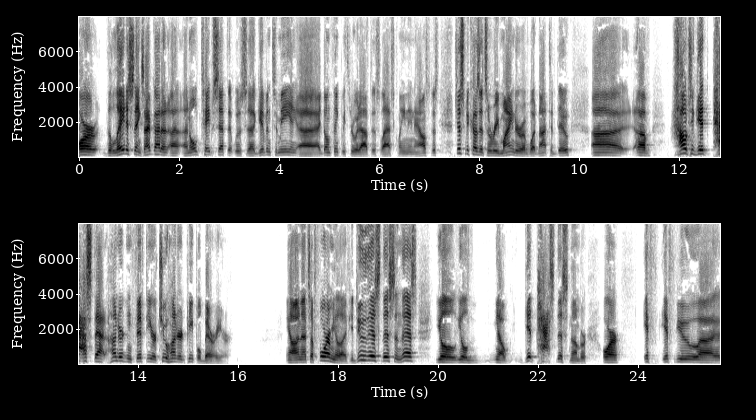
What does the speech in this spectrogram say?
or the latest things. I've got a, a, an old tape set that was uh, given to me. Uh, I don't think we threw it out this last cleaning house, just, just because it's a reminder of what not to do, uh, of how to get past that 150 or 200 people barrier. You know, and that's a formula. If you do this, this, and this, you'll, you'll you know, get past this number. Or if, if you uh,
